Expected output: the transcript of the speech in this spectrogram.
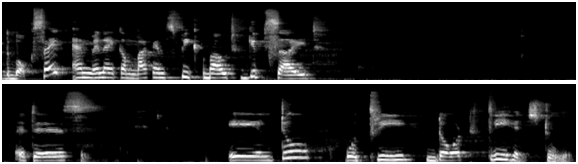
the bauxite and when I come back and speak about gibbsite it is Al2O3.3H2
